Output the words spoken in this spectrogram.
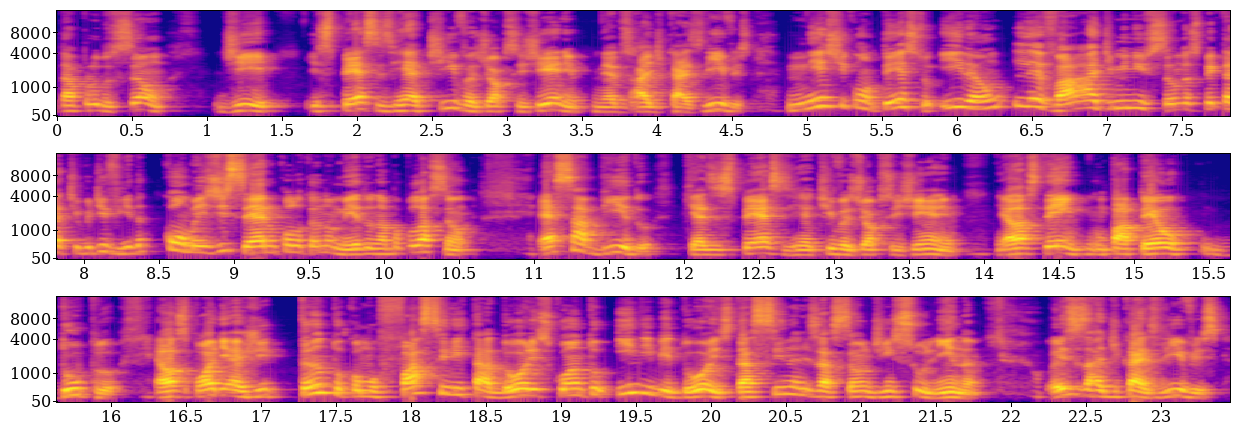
da produção de espécies reativas de oxigênio, né, dos radicais livres, neste contexto irão levar à diminuição da expectativa de vida, como eles disseram, colocando medo na população. É sabido que as espécies reativas de oxigênio, elas têm um papel duplo. Elas podem agir tanto como facilitadores quanto inibidores da sinalização de insulina. Esses radicais livres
